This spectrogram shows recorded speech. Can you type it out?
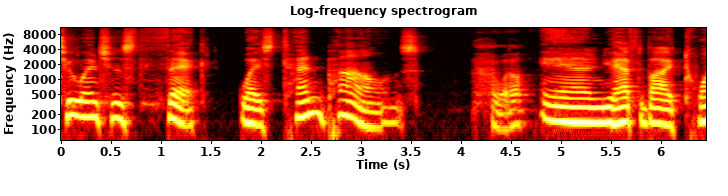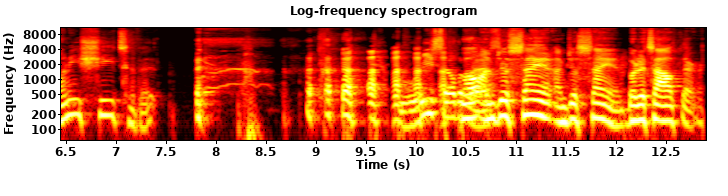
two inches thick, weighs ten pounds, Well, and you have to buy twenty sheets of it. resell the Well, I'm just saying. I'm just saying, but it's out there,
